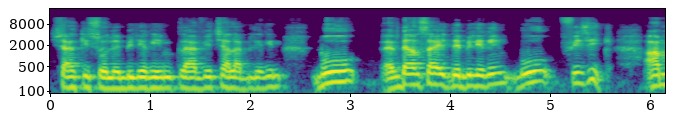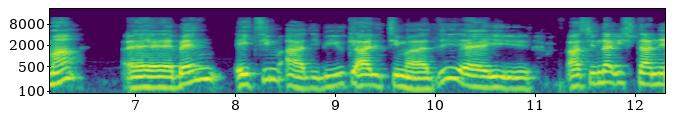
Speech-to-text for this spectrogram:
şarkı söyleyebilirim, klavye çalabilirim. Bu e, dansa edebilirim. Bu fizik. Ama e, ben eğitim aldı, büyük eğitim aldı. E, aslında üç tane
